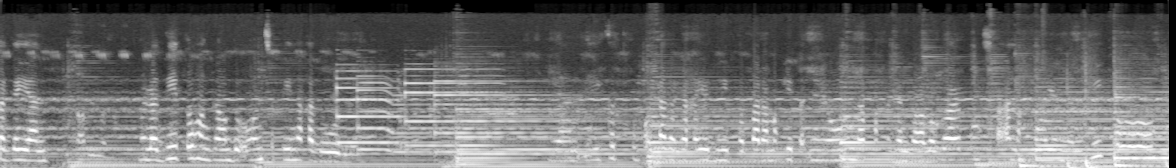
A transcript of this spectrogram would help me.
talaga yan. Mula dito hanggang doon sa pinakadulo. Yan, ikot ko po talaga kayo dito para makita niyo yung napakagandang lugar kung saan ako ngayon nandito.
